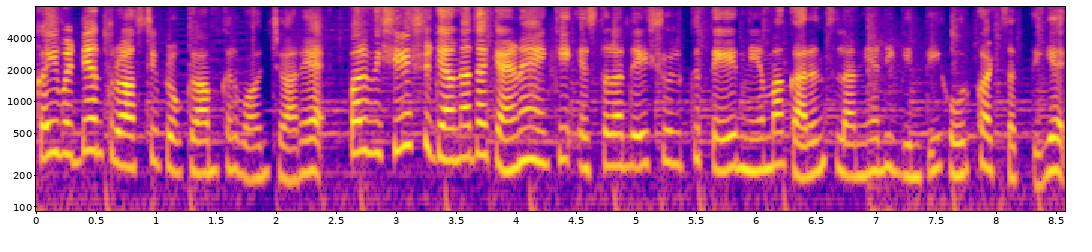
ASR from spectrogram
ਕਈ ਵੱਡੇ ਅੰਤਰਰਾਸ਼ਟਰੀ ਪ੍ਰੋਗਰਾਮ ਕਰਵਾਉਣ ਜਾ ਰਿਹਾ ਹੈ। ਪਰ ਵਿਸ਼ੇਸ਼ ਵਿਗਿਆਨਾਂ ਦਾ ਕਹਿਣਾ ਹੈ ਕਿ ਇਸ ਤਰ੍ਹਾਂ ਦੇ ਸ਼ੁਲਕ ਤੇ ਨਿਯਮਾਂ ਕਾਰਨ ਸੈਲਾਨੀਆਂ ਦੀ ਗਿਣਤੀ ਹੋਰ ਘਟ ਸਕਦੀ ਹੈ।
